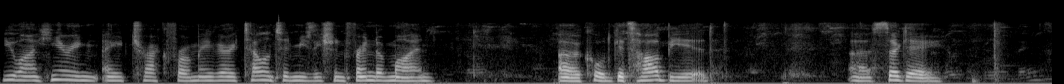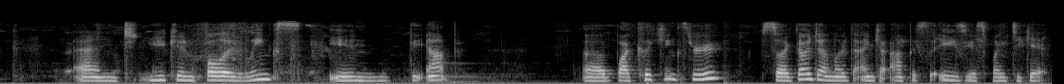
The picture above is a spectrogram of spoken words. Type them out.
you are hearing a track from a very talented musician friend of mine uh, called Guitar Beard, uh, Sergey. And you can follow the links in the app uh, by clicking through. So go download the Anchor app, it's the easiest way to get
